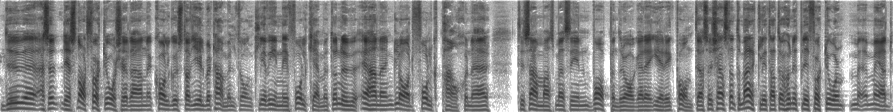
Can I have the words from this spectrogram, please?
Du, eh, alltså, det är snart 40 år sedan Carl Gustav Gilbert Hamilton klev in i folkhemmet och nu är han en glad folkpensionär tillsammans med sin vapendragare Erik Ponti. Alltså, känns det inte märkligt att det har hunnit bli 40 år med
